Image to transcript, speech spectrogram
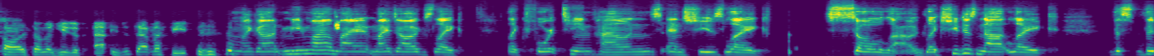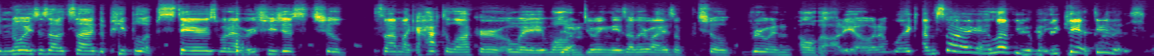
call or something, he's just at, he's just at my feet. oh my god. Meanwhile, my my dog's like like 14 pounds and she's like so loud. Like she does not like the the noises outside, the people upstairs, whatever. She just she'll so I'm like I have to lock her away while I'm doing these otherwise she'll ruin all the audio and I'm like I'm sorry, I love you, but you can't do this.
